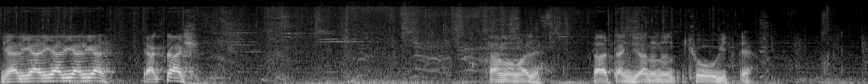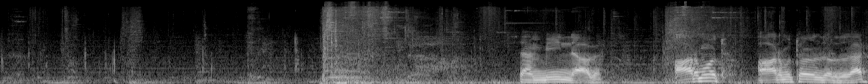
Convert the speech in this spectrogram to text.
Gel gel gel gel gel. Yaklaş. Tamam hadi. Zaten canının çoğu gitti. Sen bir in abi. Armut. Armut'u öldürdüler.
